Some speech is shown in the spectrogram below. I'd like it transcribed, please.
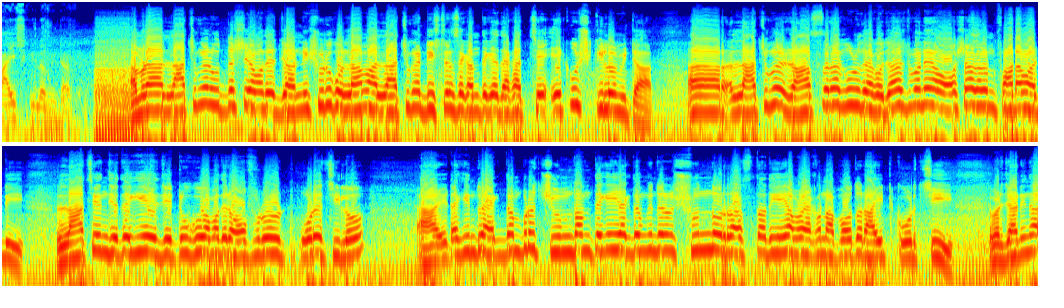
বাইশ কিলোমিটার আমরা লাচুংয়ের উদ্দেশ্যে আমাদের জার্নি শুরু করলাম, আর লাচুংয়ের ডিস্টেন্স এখান থেকে দেখাচ্ছে একুশ কিলোমিটার আর লাচুংয়ের রাস্তাটা গুলো দেখো জাস্ট মানে অসাধারণ ফাটাফাটি। লাচেন যেতে গিয়ে যেটুকু আমাদের অফ রোড পড়েছিল আর এটা কিন্তু একদম পুরো চুমদাম থেকেই একদম কিন্তু সুন্দর রাস্তা দিয়ে আমরা এখন আপাতত রাইড করছি। এবার জানি না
